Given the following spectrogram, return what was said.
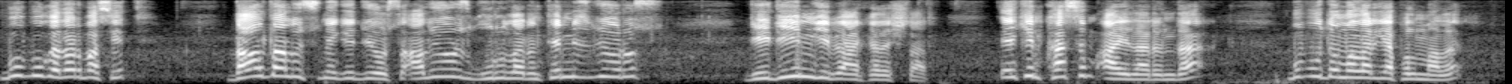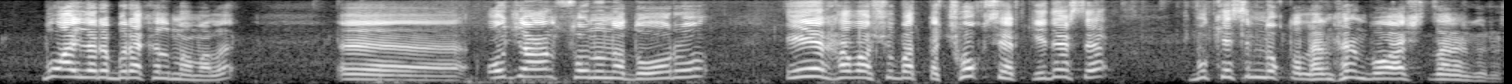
bu bu kadar basit. Dal dal üstüne gidiyorsa alıyoruz, gurularını temizliyoruz. Dediğim gibi arkadaşlar Ekim-Kasım aylarında bu budamalar yapılmalı. Bu aylara bırakılmamalı. Ee, ocağın sonuna doğru eğer hava Şubat'ta çok sert giderse bu kesim noktalarından bu ağaç zarar görür.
